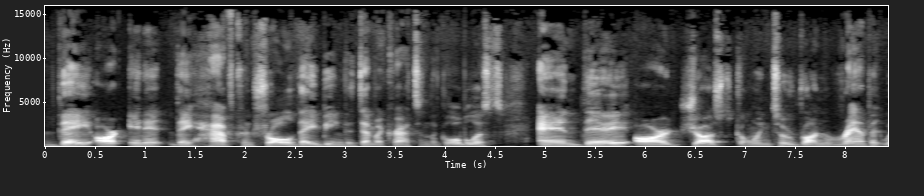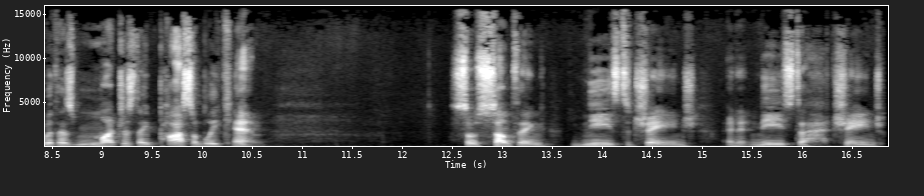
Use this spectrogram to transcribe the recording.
They are in it, they have control, they being the Democrats and the globalists, and they are just going to run rampant with as much as they possibly can. So something needs to change, and it needs to change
